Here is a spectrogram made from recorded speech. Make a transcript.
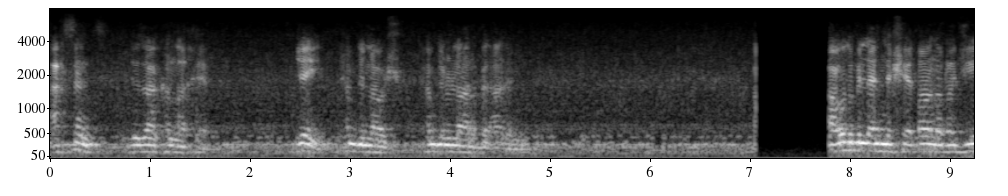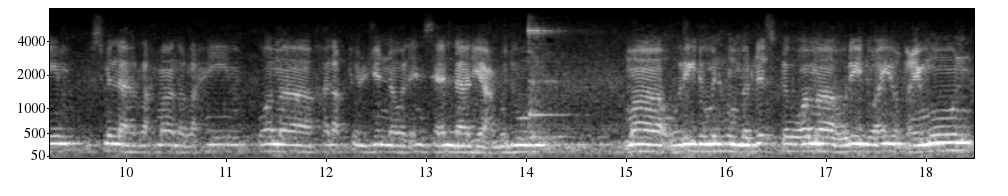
أحسنت. جزاك الله خير. جيد. الحمد لله وشكرا الحمد لله رب العالمين. أعوذ بالله من الشيطان الرجيم. بسم الله الرحمن الرحيم. وما خلقت الجن والإنس إلا ليعبدون ما أريد منهم من رزق وما أريد أن يطعمون.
